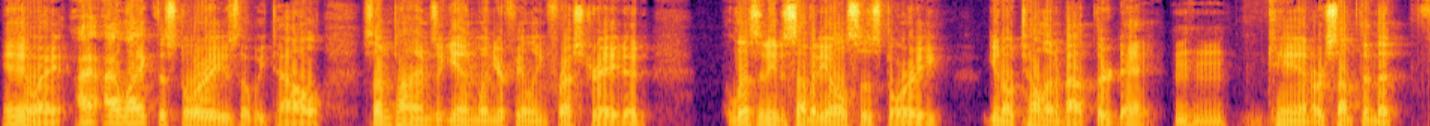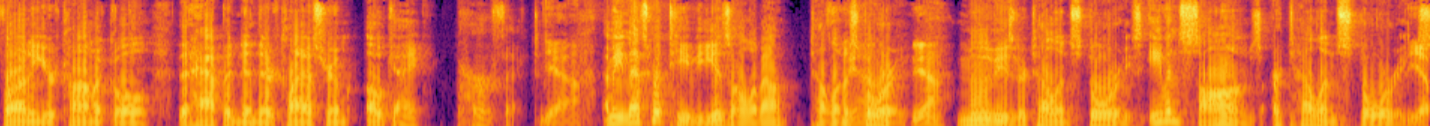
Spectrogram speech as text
anyway, I, I like the stories that we tell. Sometimes, again, when you're feeling frustrated, listening to somebody else's story, you know, telling about their day Mm-hmm. can or something that funny or comical that happened in their classroom. Okay, perfect. Yeah. I mean, that's what TV is all about telling a yeah. story. Yeah. Movies are telling stories. Even songs are telling stories. Yep.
